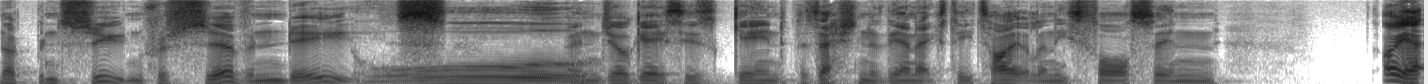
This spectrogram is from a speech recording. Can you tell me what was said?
not been seen for seven days, Ooh. and Joe Gacy's gained possession of the NXT title, and he's forcing. Oh yeah,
